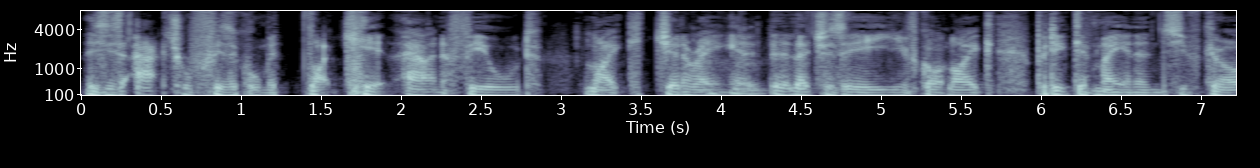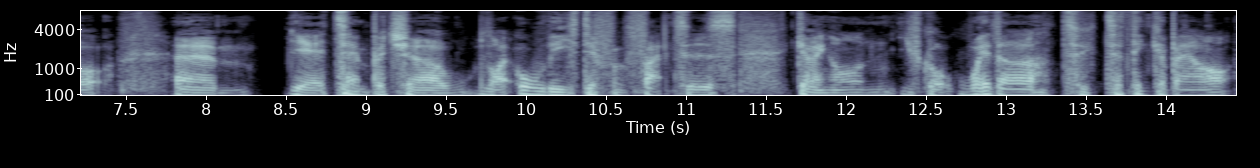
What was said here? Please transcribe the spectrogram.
this is actual physical, like kit out in a field like generating mm-hmm. electricity. You've got like predictive maintenance. You've got, um, yeah, temperature, like all these different factors going on. You've got weather to, to think about.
